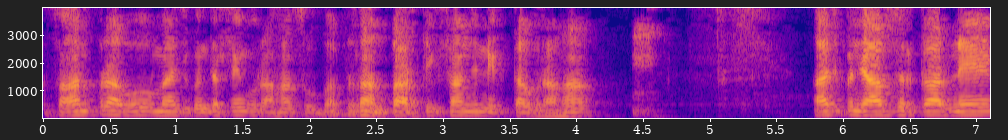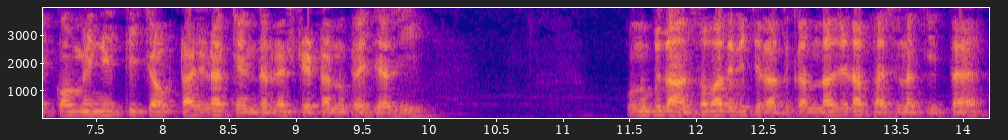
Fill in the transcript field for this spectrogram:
ਕਿਸਾਨ ਭਰਾਵੋ, ਮੈਂ ਜੋਗਿੰਦਰ ਸਿੰਘ ਉਰਾਹਾਂ ਸੂਬਾ ਪ੍ਰਧਾਨ ਭਾਰਤੀ ਕਿਸਾਨ ਜਨਿਕਤਾ ਉਰਾਹਾਂ। ਅੱਜ ਪੰਜਾਬ ਸਰਕਾਰ ਨੇ ਕੌਮੀ ਨੀਤੀ ਚੌਕਟਾ ਜਿਹੜਾ ਕੇਂਦਰ ਨੇ ਸਟੇਟਾਂ ਨੂੰ ਭੇਜਿਆ ਸੀ, ਉਹਨੂੰ ਵਿਧਾਨ ਸਭਾ ਦੇ ਵਿੱਚ ਰੱਦ ਕਰਨ ਦਾ ਜਿਹੜਾ ਫੈਸਲਾ ਕੀਤਾ ਹੈ,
